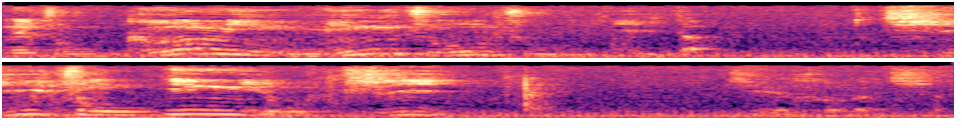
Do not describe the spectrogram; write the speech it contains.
那种革命民主主义的其中应有之意结合了起来，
